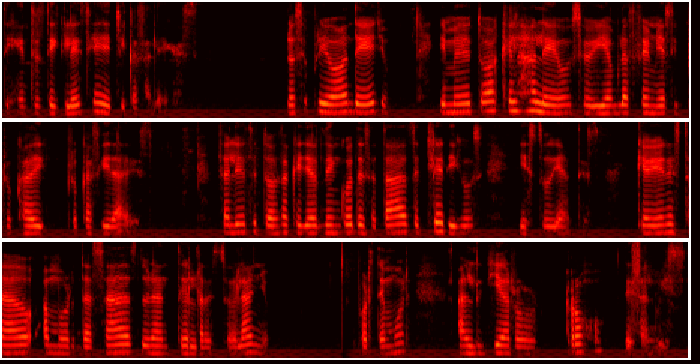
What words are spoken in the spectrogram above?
de gentes de iglesia y de chicas alegres. No se privaban de ello, y en medio de todo aquel jaleo se oían blasfemias y procacidades salían de todas aquellas lenguas desatadas de clérigos y estudiantes que habían estado amordazadas durante el resto del año, por temor al hierro rojo de San Luis.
